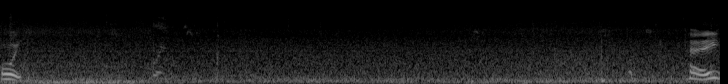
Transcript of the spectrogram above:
Oi. Hey.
